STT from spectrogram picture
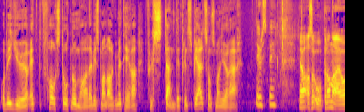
og vi gjør et for stort nummer av det hvis man argumenterer fullstendig prinsipielt, sånn som man gjør her. Ulsby? Ja, altså Operaen er jo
